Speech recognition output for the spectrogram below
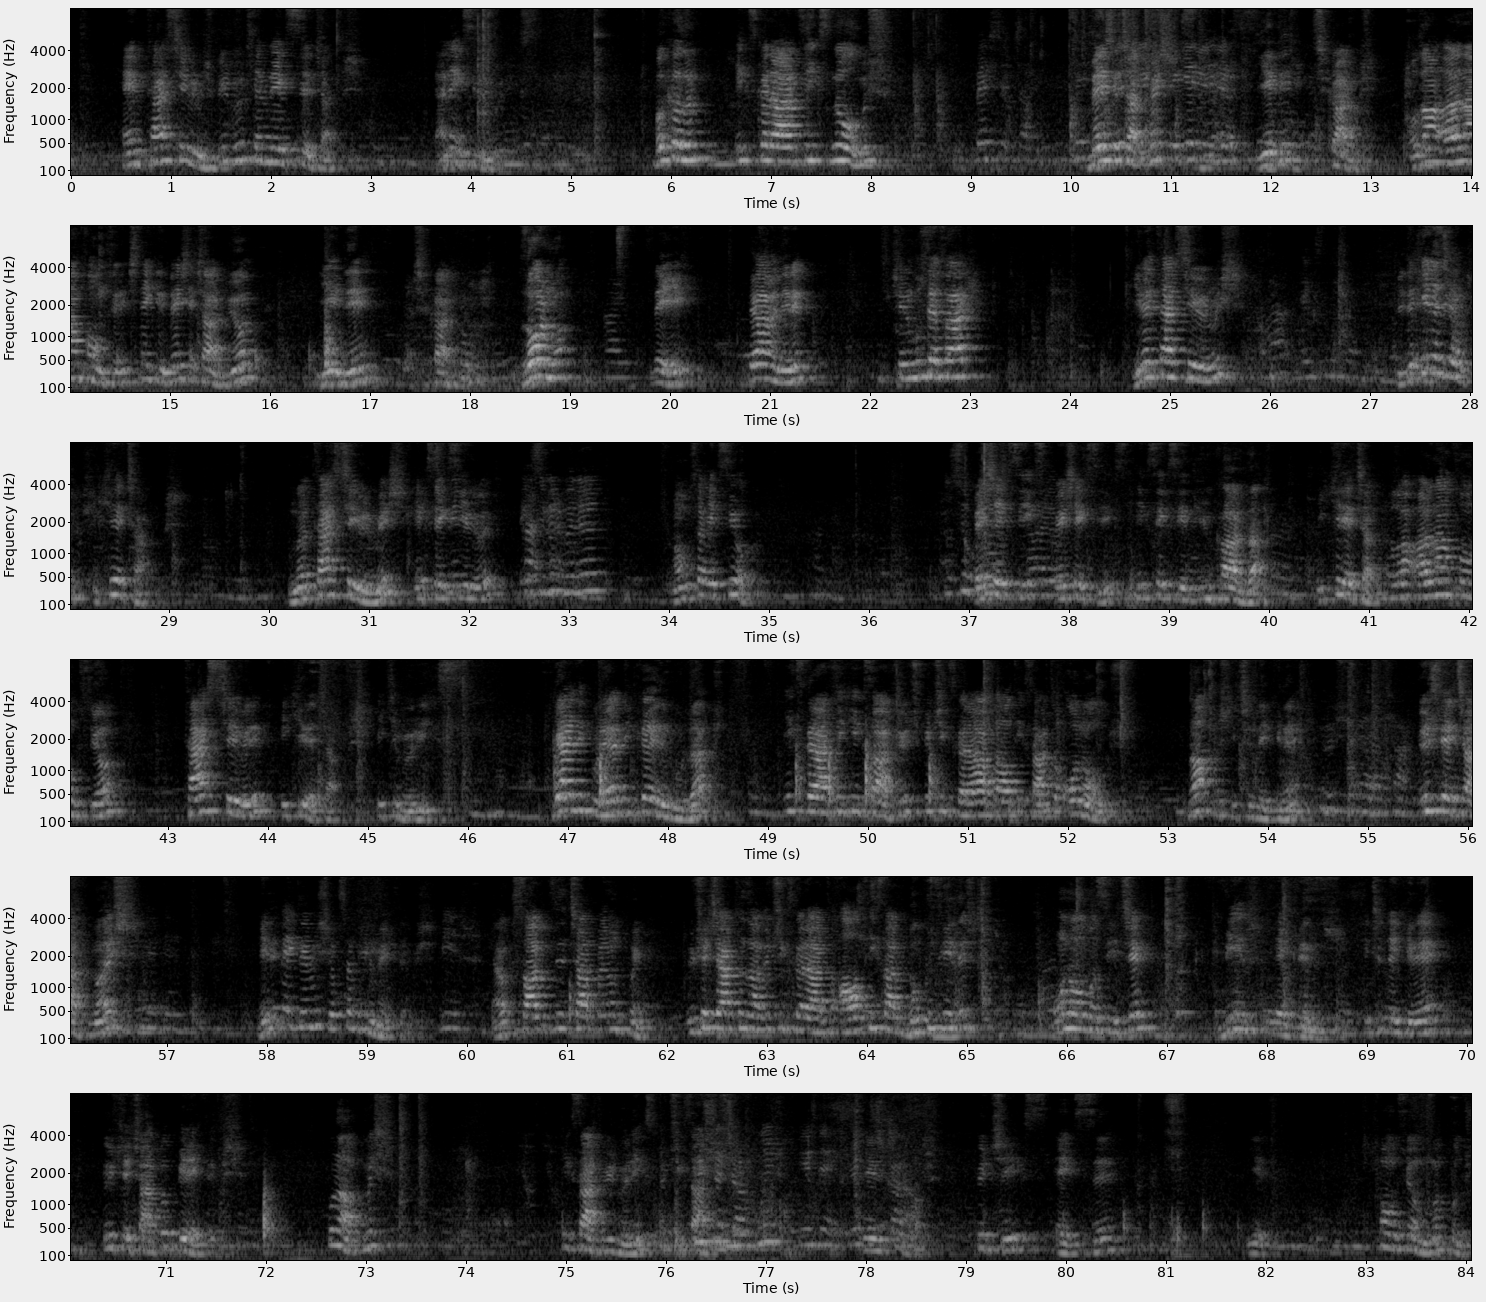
hem ters çevirmiş bir bölü hem de eksiyle çarpmış. Yani eksi bir bölü. Bakalım x kare artı x ne olmuş? 5 ile çarpmış. 7 çıkarmış. O zaman aranan fonksiyon içindekini 5 ile çarpıyor. 7 çıkartıyor. Zor mu? Değil. Devam edelim. Şimdi bu sefer yine ters çevirmiş. Bir de İki ile eksi- çarpmış. iki ile çarpmış. Bunları ters çevirmiş. X eksi 7 bölü. Eksi 1 bölü Ama bu sefer eksi yok. Nasıl yok? 5 eksi x, 5 eksi x, x eksi 7 yukarıda. 2 ile çarpmış. O zaman aranan fonksiyon ters çevirip 2 ile çarpmış. 2 bölü x. Geldik buraya. Dikkat edin burada. x kare artı 2 x artı 3, 3x kare artı 6 x artı 10 olmuş. Ne yapmış içindekini? 3 ile çarpmış. 7 mi eklemiş yoksa 1 mi eklemiş? 1. Yani sabiti çarpmayı unutmayın. 3'e çarptığınız zaman 3x kare artı 6x artı 9 gelir. 10 olması için 1 eklenir. İçindekini 3 ile çarpıp 1 eklemiş. Bu ne yapmış? x artı 1 bölü x, 3x artı 3'e 1 çarpmış. 7 7 eksi çıkarmış. 3x eksi 7. Fonksiyon bulmak budur.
